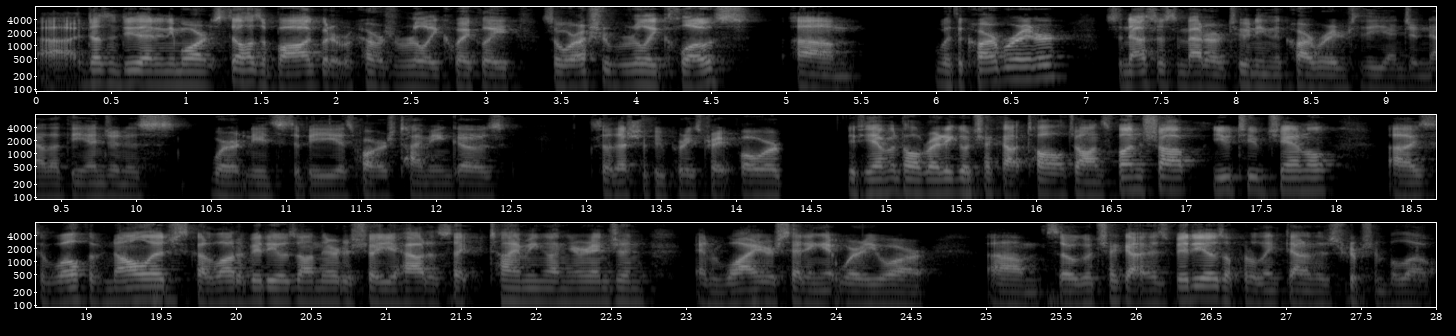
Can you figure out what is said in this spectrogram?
uh, it doesn't do that anymore. It still has a bog, but it recovers really quickly. So we're actually really close um, with the carburetor. So now it's just a matter of tuning the carburetor to the engine now that the engine is where it needs to be as far as timing goes. So that should be pretty straightforward. If you haven't already, go check out Tall John's Fun Shop YouTube channel. Uh, he's a wealth of knowledge. He's got a lot of videos on there to show you how to set your timing on your engine and why you're setting it where you are. Um, so go check out his videos. I'll put a link down in the description below.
